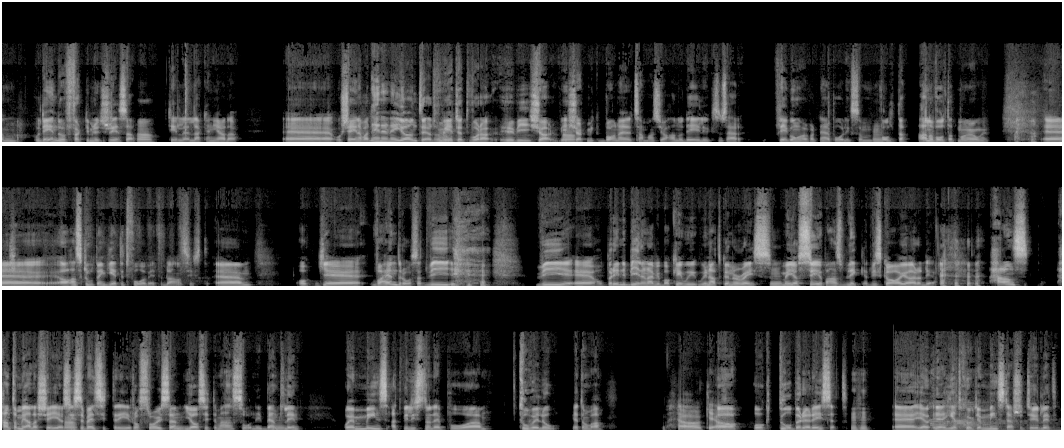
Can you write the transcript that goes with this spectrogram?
Um, och det är ändå en 40 minuters resa till La Cañada. Eh, och tjejerna var nej, nej, nej, gör inte det. De vet ju att våra, hur vi kör. Vi har kört mycket banor tillsammans, jag och han. Och det är liksom så här, flera gånger har varit nära på att liksom mm. volta. Han har voltat många gånger. eh, ja, han skrotade en GT2 vet jag bland annat sist. Eh, och eh, vad händer då? Så att vi, vi eh, hoppar in i bilarna vi bara okej, okay, we, we're not gonna race. Mm. Men jag ser på hans blick att vi ska göra det. Hans, han tar med alla tjejer. Så Isabelle sitter i Rolls Roycen, mm. jag sitter med hans son i Bentleyn. Mm. Och jag minns att vi lyssnade på Tove Lo heter hon va? Ja, okay, ja. ja. Och då började racet. Mm -hmm. eh, jag, jag, är helt sjukt, jag minns det här så tydligt.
